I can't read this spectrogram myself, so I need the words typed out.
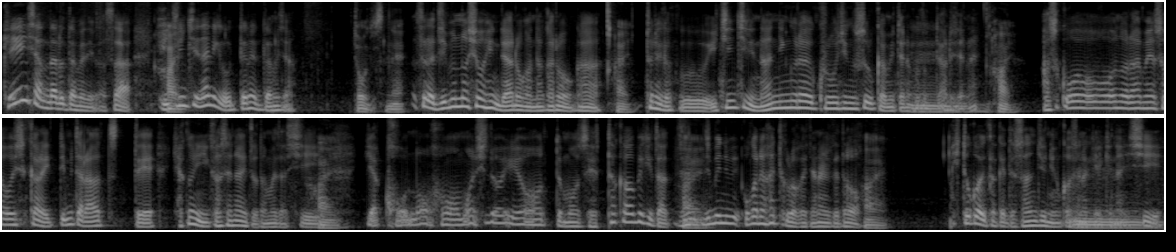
経営者になるためにはさ一日何か売ってないとダメじゃん。そうですね。それは自分の商品であろうがなかろうが、はい、とにかく一日に何人ぐらいをクロージングするかみたいなことってあるじゃない？はい、あそこのラーメン屋さん美味しいから行ってみたらっつって100人行かせないとダメだし、はい、いやこの本面白いよってもう絶対買うべきだ、はい、自分にお金入ってくるわけじゃないけど、はい、一声かけて30人浮かせなきゃいけないし。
